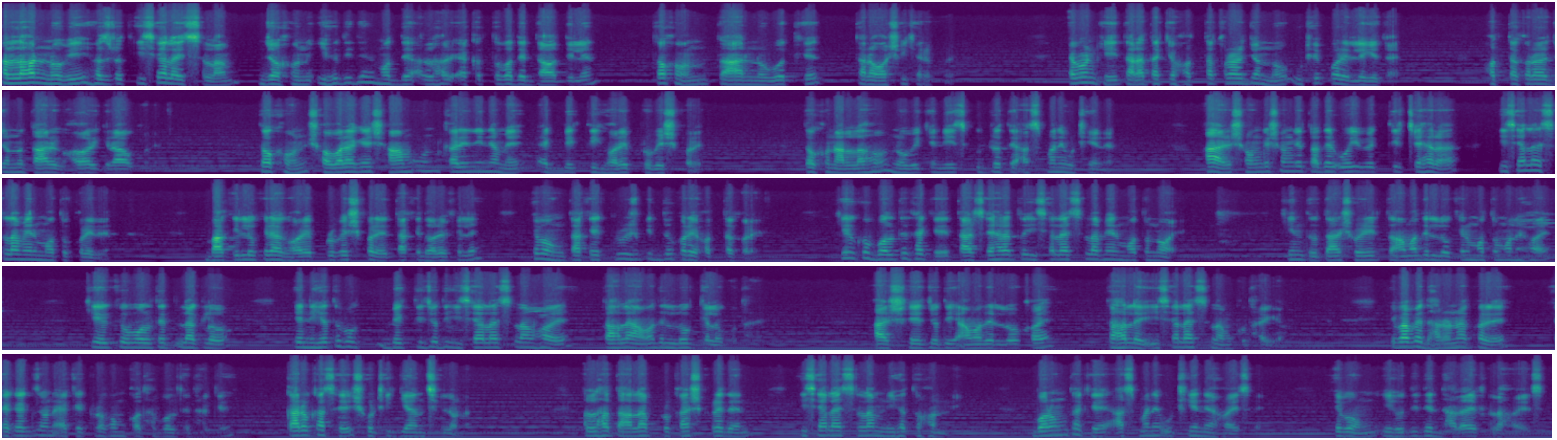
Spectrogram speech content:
আল্লাহর নবী হজরত ঈসা আলাইসাল্লাম যখন ইহুদিদের মধ্যে আল্লাহর একাত্মবাদের দাওয়াত দিলেন, তখন তার নবুয়তকে তারা অস্বীকার করে। এমনকি তারা তাকে হত্যা করার জন্য উঠে পড়ে লেগে যায়। হত্যা করার জন্য তার ঘর ঘেরাও করে। তখন সবার আগে শাম উন কারিনী নামে এক ব্যক্তি ঘরে প্রবেশ করে। তখন আল্লাহ নবীকে নিজ কুদরতে আসমানে উঠিয়ে নেন। আর সঙ্গে সঙ্গে তাদের ওই ব্যক্তির চেহারা ঈসা আলাহিসাল্লামের মতো করে দেন। বাকি লোকেরা ঘরে প্রবেশ করে তাকে ধরে ফেলে এবং তাকে ক্রুশবিদ্ধ করে হত্যা করে। কেউ কেউ বলতে থাকে, তার চেহারা তো ঈসা আলাহিসাল্লামের মতো নয়, কিন্তু তার শরীর তো আমাদের লোকের মতো মনে হয়। কেউ কেউ বলতে লাগল, এ নিহত ব্যক্তি যদি ঈসা আলাহিসাল্লাম হয়, তাহলে আমাদের লোক গেল কোথায়? আর সে যদি আমাদের লোক হয় তাহলে ঈসা আলাহিসাল্লাম কোথায় গেল? এভাবে ধারণা করে এক একজন এক এক রকম কথা বলতে থাকে। কারও কাছে সঠিক জ্ঞান ছিল না। আল্লাহ তাআলা প্রকাশ করে দেন, ঈসা আলাহিসাল্লাম নিহত হননি। বরং তাকে আসমানে উঠিয়ে নেওয়া হয়েছে এবং ইহুদিদের ধাঁধায় ফেলা হয়েছে।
